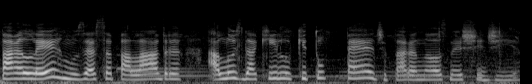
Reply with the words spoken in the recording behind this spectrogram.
para lermos essa palavra à luz daquilo que tu pede para nós neste dia.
